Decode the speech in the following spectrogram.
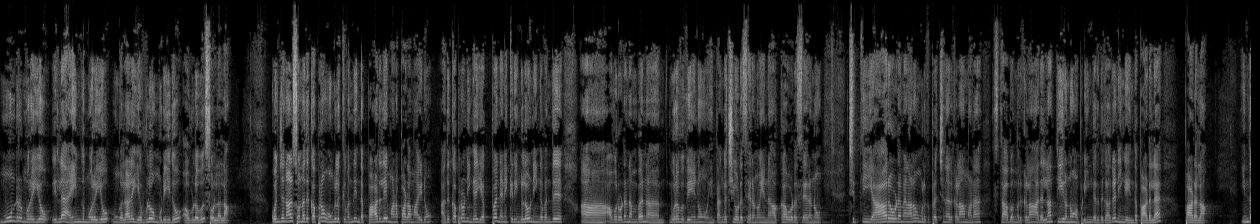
மூன்று முறையோ இல்ல ஐந்து முறையோ உங்களால எவ்வளவு முடியுதோ அவ்வளவு சொல்லலாம். கொஞ்ச நாள் சொன்னதுக்கப்புறம் உங்களுக்கு வந்து இந்த பாடலே மனப்பாடம் ஆயிடும் அதுக்கப்புறம் நீங்க எப்ப நினைக்கிறீங்களோ நீங்க வந்து அவரோட நம்ம ந- உறவு வேணும் என் தங்கச்சியோட சேரணும் என் அக்காவோட சேரணும் சித்தி யாரோட வேணாலும் உங்களுக்கு பிரச்சனை இருக்கலாம் மனஸ்தாபம் இருக்கலாம் அதெல்லாம் தீரணும் அப்படிங்கிறதுக்காக நீங்க இந்த பாடலை பாடலாம். இந்த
